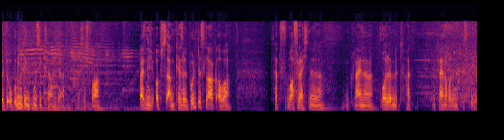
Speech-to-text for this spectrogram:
wollte auch unbedingt Musikclown werden. Also es war, ich weiß nicht, ob es am Kessel Buntes lag, aber es hat, war vielleicht eine, eine kleine Rolle mit, hat eine kleine Rolle mitgespielt.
